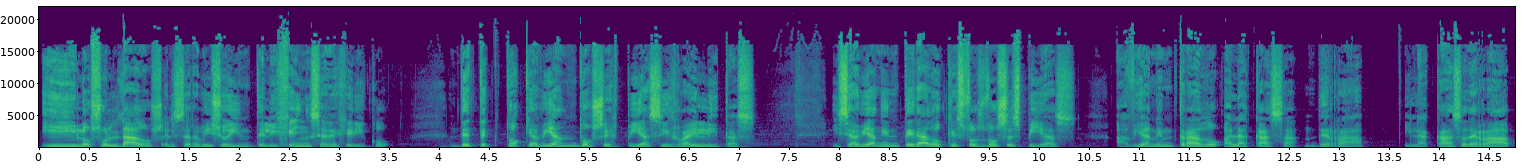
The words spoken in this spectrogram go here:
y los soldados, el servicio de inteligencia de Jericó, detectó que habían dos espías israelitas y se habían enterado que estos dos espías habían entrado a la casa de Raab. Y la casa de Raab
